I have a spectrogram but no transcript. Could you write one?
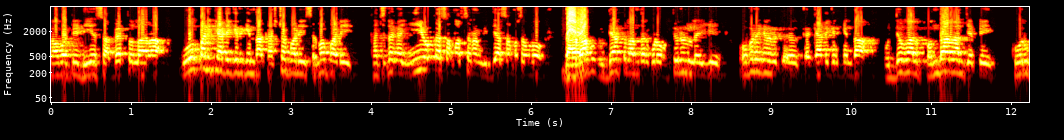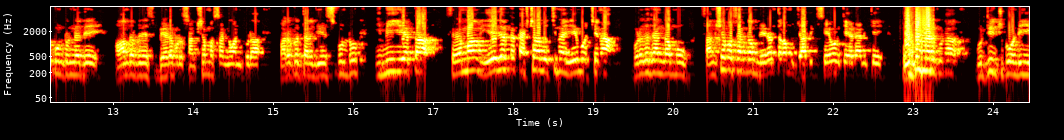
కాబట్టి డిఎస్ అభ్యర్థులారా ఓపెన్ కేటగిరీ కింద కష్టపడి శ్రమపడి ఖచ్చితంగా ఈ యొక్క సంవత్సరం విద్యా సంవత్సరంలో దాదాపు విద్యార్థులందరూ కూడా ఉత్తీర్ణులు అయ్యి ఓపెన్ కేటగిరీ కింద ఉద్యోగాలు పొందాలని చెప్పి కోరుకుంటున్నది ఆంధ్రప్రదేశ్ బేడపడు సంక్షేమ సంఘం అని కూడా మరొక తెలియజేసుకుంటూ ఈ మీ యొక్క శ్రమ ఏదొక కష్టాలు వచ్చినా ఏమొచ్చినా బుడగ సంఘము సంక్షేమ సంఘం నిరంతరం జాతికి సేవ చేయడానికి ఉంటుందని కూడా గుర్తించుకోండి. ఈ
